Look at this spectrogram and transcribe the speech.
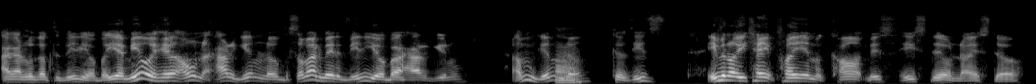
I gotta look up the video. But yeah, Mew and him. I don't know how to get him though. But somebody made a video about how to get him. I'm gonna get him uh-huh. though, because he's even though you can't play him in comp, he's still nice though.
